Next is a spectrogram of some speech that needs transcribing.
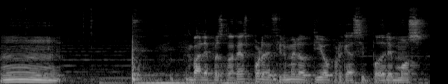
Mm. Vale, pues gracias por decírmelo, tío, porque así podremos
